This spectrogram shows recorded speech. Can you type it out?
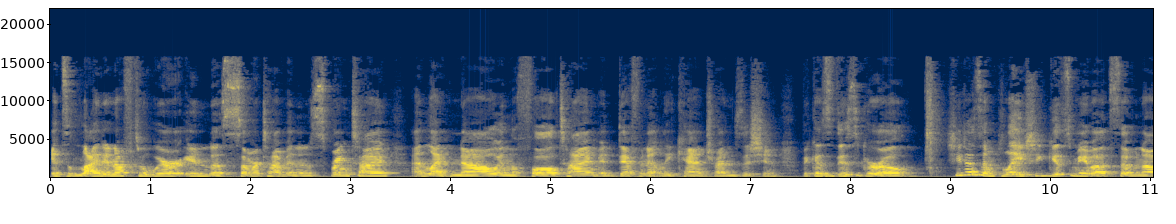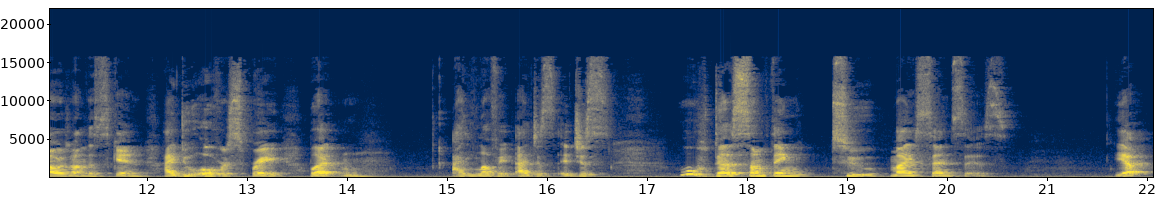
it's light enough to wear in the summertime and in the springtime and like now in the fall time it definitely can transition. Because this girl she doesn't play. She gets me about seven hours on the skin. I do overspray but mm, i love it. I just it just whew, does something to my senses. Yep.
